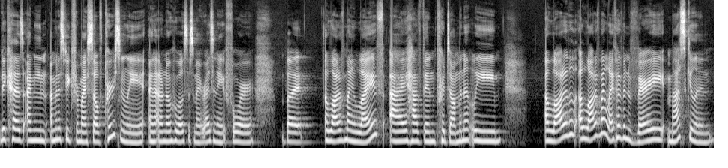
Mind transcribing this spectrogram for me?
Because, I mean, I'm going to speak for myself personally, and I don't know who else this might resonate for, but a lot of my life, I have been predominantly a lot of a lot of my life have been very masculine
